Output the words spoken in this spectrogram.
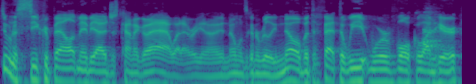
doing a secret ballot, maybe I would just kind of go ah whatever, you know, no one's going to really know. But the fact that we we're vocal on here,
